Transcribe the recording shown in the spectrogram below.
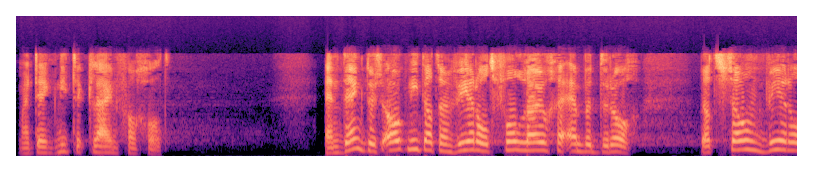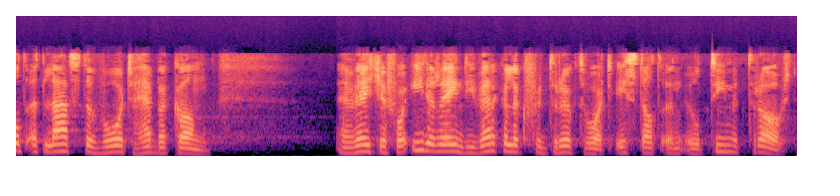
Maar denk niet te klein van God. En denk dus ook niet dat een wereld vol leugen en bedrog, dat zo'n wereld het laatste woord hebben kan. En weet je, voor iedereen die werkelijk verdrukt wordt, is dat een ultieme troost.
